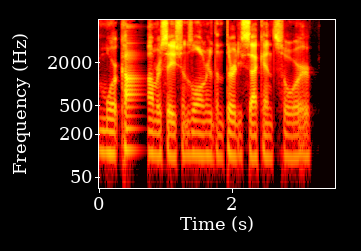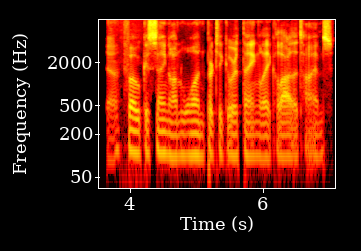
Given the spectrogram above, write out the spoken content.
more conversations longer than thirty seconds or Yeah. focusing on one particular thing. Like a lot of the times,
